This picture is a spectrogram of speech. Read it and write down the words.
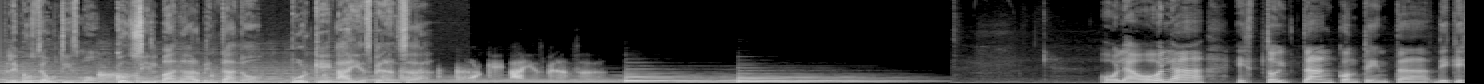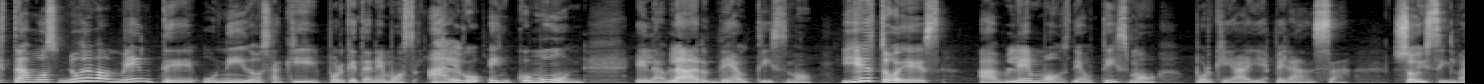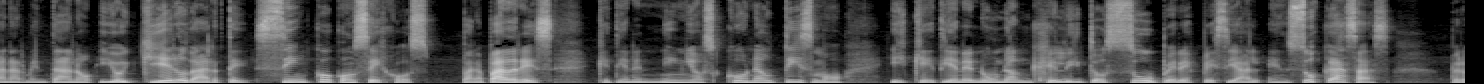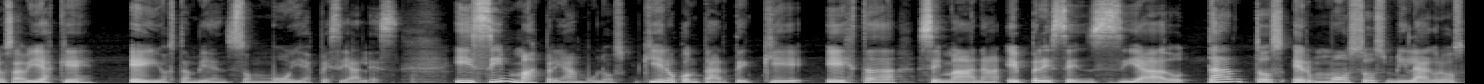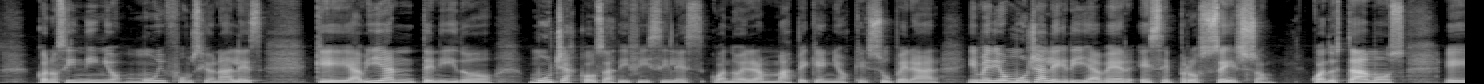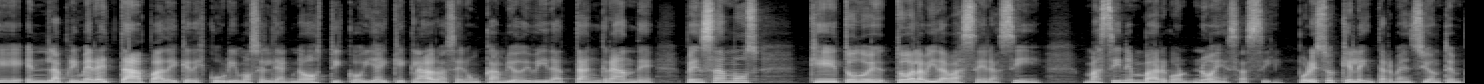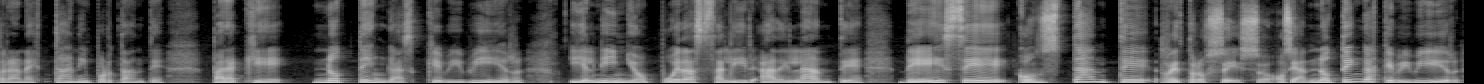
Hablemos de autismo con Silvana Armentano, porque hay esperanza. Porque hay esperanza. Hola, hola. Estoy tan contenta de que estamos nuevamente unidos aquí porque tenemos algo en común, el hablar de autismo. Y esto es, hablemos de autismo porque hay esperanza. Soy Silvana Armentano y hoy quiero darte cinco consejos para padres que tienen niños con autismo y que tienen un angelito súper especial en sus casas. Pero ¿sabías que ellos también son muy especiales? Y sin más preámbulos, quiero contarte que esta semana he presenciado tantos hermosos milagros. Conocí niños muy funcionales que habían tenido muchas cosas difíciles cuando eran más pequeños que superar y me dio mucha alegría ver ese proceso. Cuando estamos eh, en la primera etapa de que descubrimos el diagnóstico y hay que, claro, hacer un cambio de vida tan grande, pensamos que todo, e, toda la vida va a ser así. Mas, sin embargo, no es así. Por eso es que la intervención temprana es tan importante para que no tengas que vivir y el niño pueda salir adelante de ese constante retroceso. O sea, no tengas que vivir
